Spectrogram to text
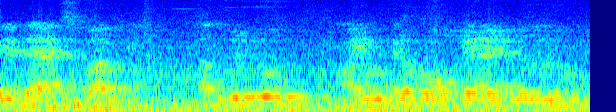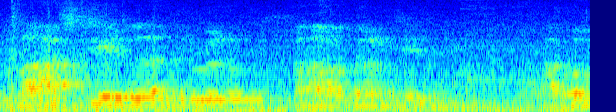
ഇറങ്ങിയ ഡാൻസ് പാർട്ടി അതിലൊരു ഭയങ്കര റോക്കയായിട്ട് ഒരു ബ്ലാസ്റ്റ് ചെയ്ത തരത്തിലുള്ള ഒരു കഥാപാത്രമാണ് ചെയ്തത്. അപ്പം?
